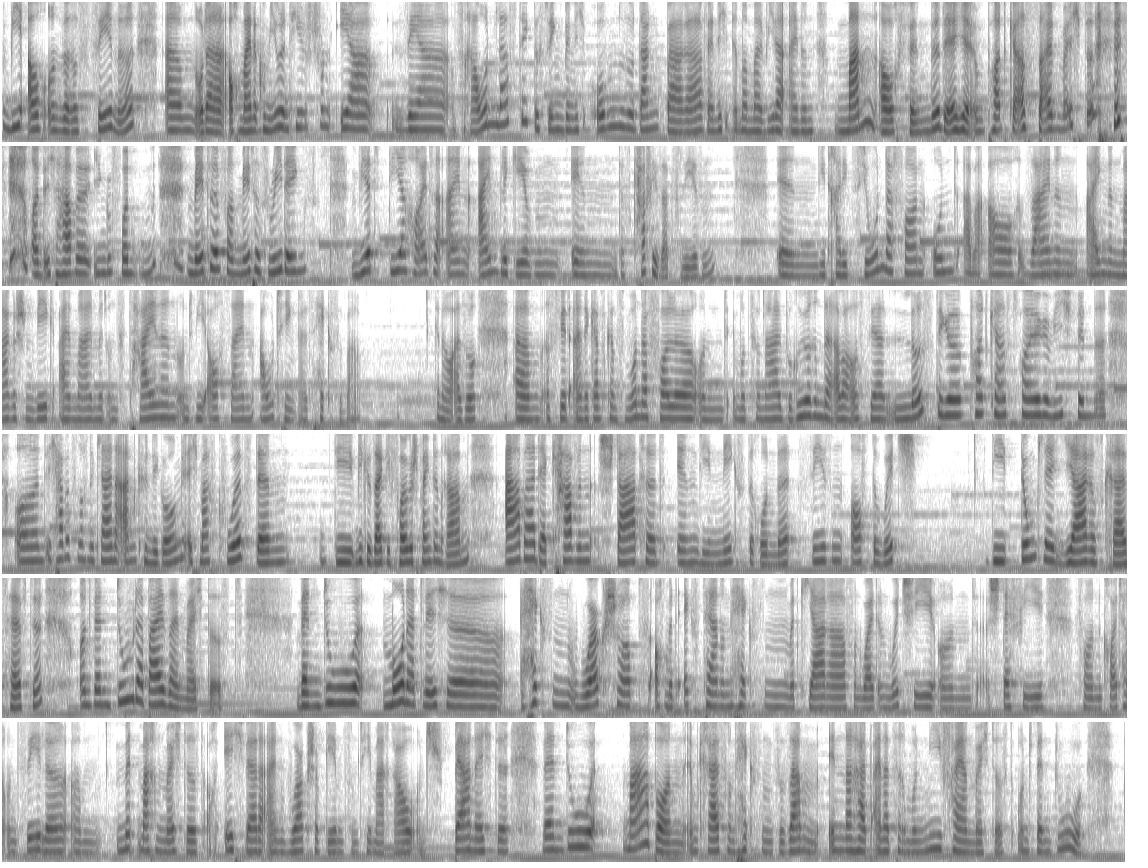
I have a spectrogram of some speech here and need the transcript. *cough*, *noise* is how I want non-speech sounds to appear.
wie auch unsere Szene ähm, oder auch meine Community schon eher sehr frauenlastig. Deswegen bin ich umso dankbarer, wenn ich immer mal wieder einen Mann auch finde, der hier im Podcast sein möchte. *laughs* Und ich habe ihn gefunden. Mete von Metes Readings wird dir heute einen Einblick geben in das Kaffeesatzlesen in die Tradition davon und aber auch seinen eigenen magischen Weg einmal mit uns teilen und wie auch sein Outing als Hexe war. Genau, also ähm, es wird eine ganz, ganz wundervolle und emotional berührende, aber auch sehr lustige Podcast-Folge, wie ich finde. Und ich habe jetzt noch eine kleine Ankündigung. Ich mache es kurz, denn die, wie gesagt, die Folge sprengt den Rahmen. Aber der Coven startet in die nächste Runde, Season of the Witch die dunkle Jahreskreishälfte. Und wenn du dabei sein möchtest, wenn du monatliche Hexen-Workshops, auch mit externen Hexen, mit Chiara von Wild and Witchy und Steffi von Kräuter und Seele ähm, mitmachen möchtest, auch ich werde einen Workshop geben zum Thema Rau- und Sperrnächte. Wenn du Marbon im Kreis von Hexen zusammen innerhalb einer Zeremonie feiern möchtest und wenn du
